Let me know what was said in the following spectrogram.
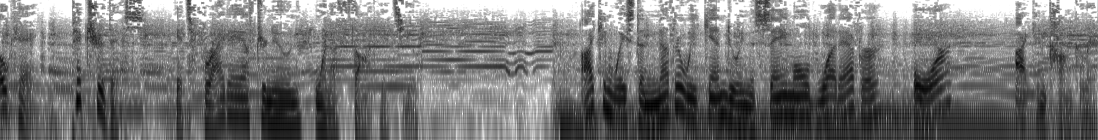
Okay, picture this. It's Friday afternoon when a thought hits you. I can waste another weekend doing the same old whatever, or I can conquer it.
